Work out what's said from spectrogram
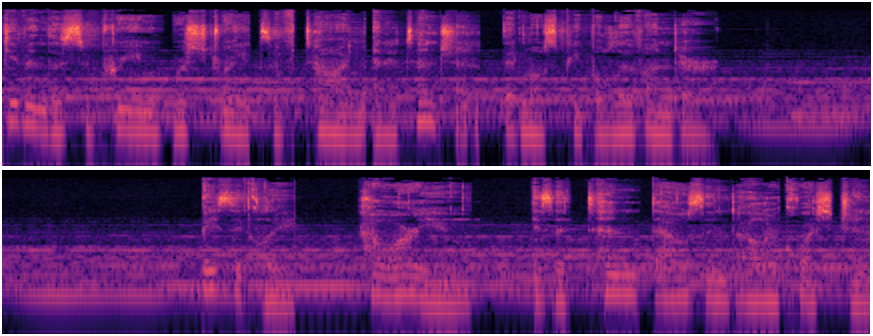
given the supreme restraints of time and attention that most people live under. Basically, how are you is a $10,000 question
